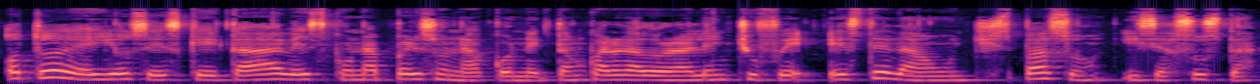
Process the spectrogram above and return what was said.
Otro de ellos es que cada vez que una persona conecta un cargador al enchufe, este da un chispazo y se asusta.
